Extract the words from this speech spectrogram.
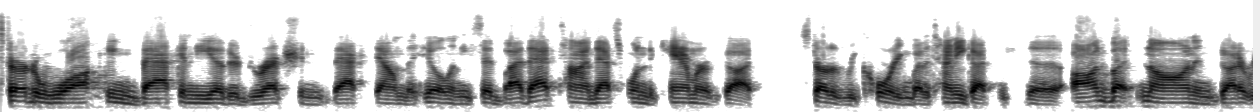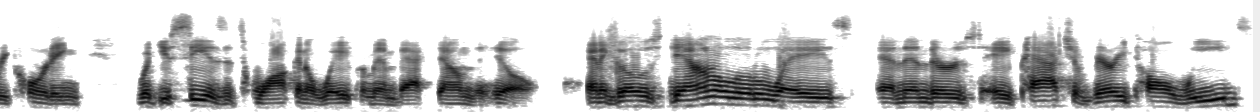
started walking back in the other direction, back down the hill. And he said by that time, that's when the camera got started recording. By the time he got the on button on and got it recording, what you see is it's walking away from him back down the hill. And it goes down a little ways and then there's a patch of very tall weeds.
